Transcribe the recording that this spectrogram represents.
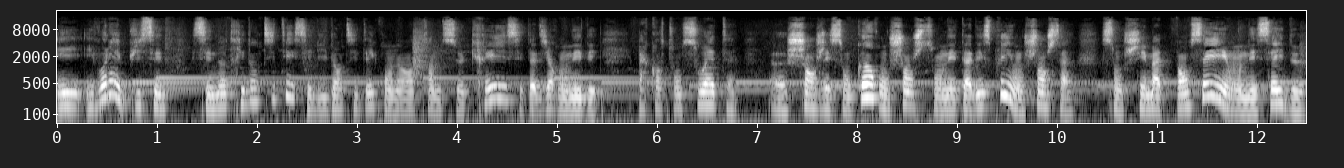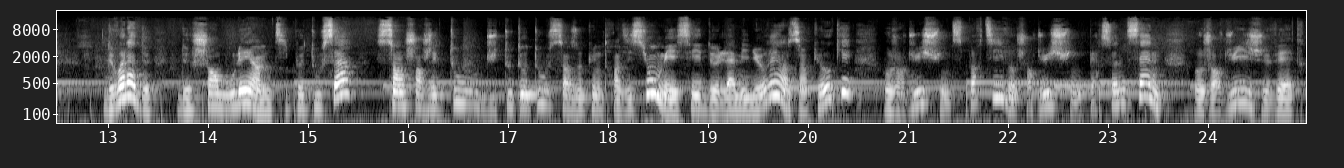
Et, voilà, et puis c'est notre identité, c'est l'identité qu'on est en train de se créer, c'est-à-dire on est des... Bah, quand on souhaite euh, changer son corps, on change son état d'esprit, on change son schéma de pensée et on essaye de, de, voilà, de, de chambouler un petit peu tout ça sans changer tout du tout au tout, sans aucune transition, mais essayer de l'améliorer en se disant que ok, aujourd'hui je suis une sportive, aujourd'hui je suis une personne saine, aujourd'hui je vais être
